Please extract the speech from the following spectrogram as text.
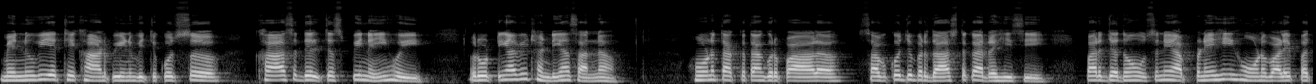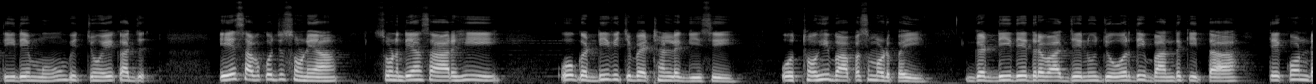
ਮੈਨੂੰ ਵੀ ਇੱਥੇ ਖਾਣ ਪੀਣ ਵਿੱਚ ਕੁਝ ਖਾਸ ਦਿਲਚਸਪੀ ਨਹੀਂ ਹੋਈ। ਰੋਟੀਆਂ ਵੀ ਠੰਡੀਆਂ ਸਨ। ਹੁਣ ਤੱਕ ਤਾਂ ਗੁਰਪਾਲ ਸਭ ਕੁਝ ਬਰਦਾਸ਼ਤ ਕਰ ਰਹੀ ਸੀ, ਪਰ ਜਦੋਂ ਉਸਨੇ ਆਪਣੇ ਹੀ ਹੋਣ ਵਾਲੇ ਪਤੀ ਦੇ ਮੂੰਹ ਵਿੱਚੋਂ ਇਹ ਕੱਜ, ਇਹ ਸਭ ਕੁਝ ਸੁਣਿਆ ਸੁਣਦਿਆਂ ਸਾਰ ਹੀ ਉਹ ਗੱਡੀ ਵਿੱਚ ਬੈਠਣ ਲੱਗੀ ਸੀ। ਉੱਥੋਂ ਹੀ ਵਾਪਸ ਮੁੜ ਪਈ। ਗੱਡੀ ਦੇ ਦਰਵਾਜ਼ੇ ਨੂੰ ਜ਼ੋਰ ਦੀ ਬੰਦ ਕੀਤਾ ਤੇ ਘੁੰਡ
